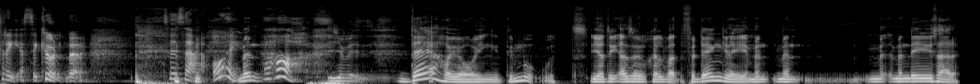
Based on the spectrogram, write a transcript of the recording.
tre sekunder. Så det så här, oj, Men- jaha. Det har jag inget emot. Jag tycker, alltså själva, för den grejen, men, men, men, men det är ju så här,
